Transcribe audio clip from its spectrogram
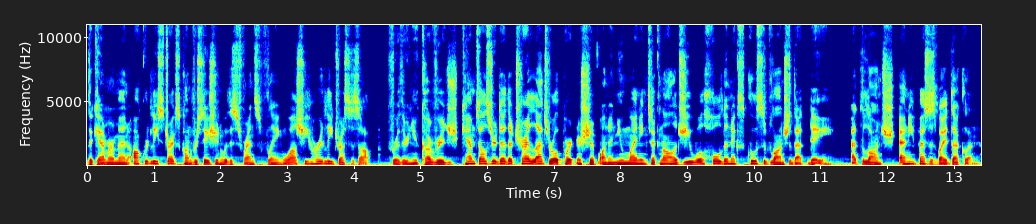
The cameraman awkwardly strikes conversation with his friend's fling while she hurriedly dresses up. Further new coverage, Cam tells her that a trilateral partnership on a new mining technology will hold an exclusive launch that day. At the launch, Annie passes by Declan,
